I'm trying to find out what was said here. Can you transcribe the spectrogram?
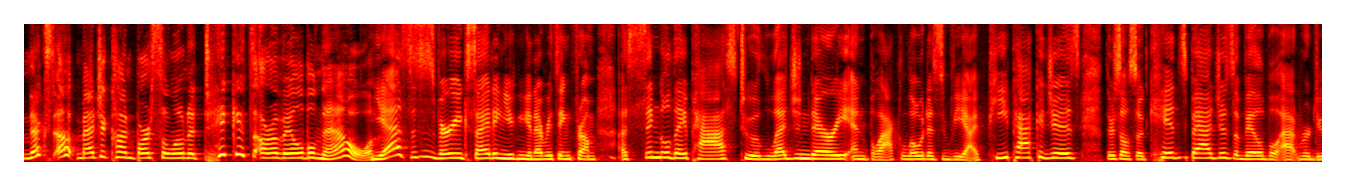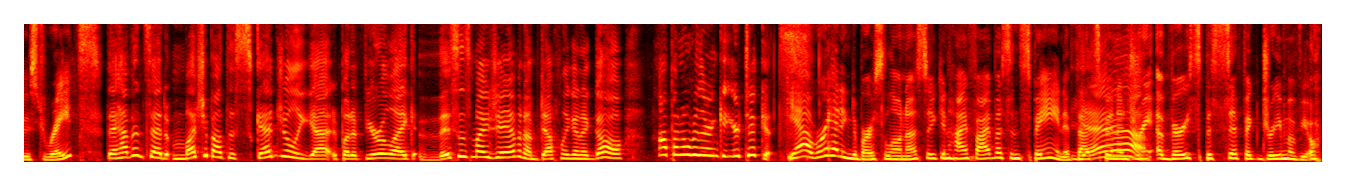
Next up, MagicCon Barcelona tickets are available now. Yes, this is very exciting. You can get everything from a single day pass to legendary and Black Lotus VIP packages. There's also kids badges available at reduced rates. They haven't said much about the schedule yet, but if you're like, this is my jam and I'm definitely going to go, hop on over there and get your tickets. Yeah, we're heading to Barcelona, so you can high five us in Spain if that's been a dream, a very specific dream of yours.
